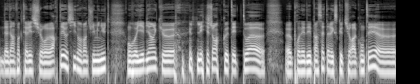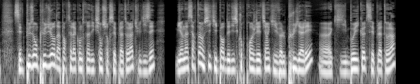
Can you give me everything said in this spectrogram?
la dernière fois que tu allé sur Arte aussi dans 28 minutes on voyait bien que les gens à côté de toi euh, euh, prenaient des pincettes avec ce que tu racontais. Euh, c'est de plus en plus dur d'apporter la contradiction sur ces plateaux là tu le disais. Il y en a certains aussi qui portent des discours proches des tiens, qui veulent plus y aller, euh, qui boycottent ces plateaux-là.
